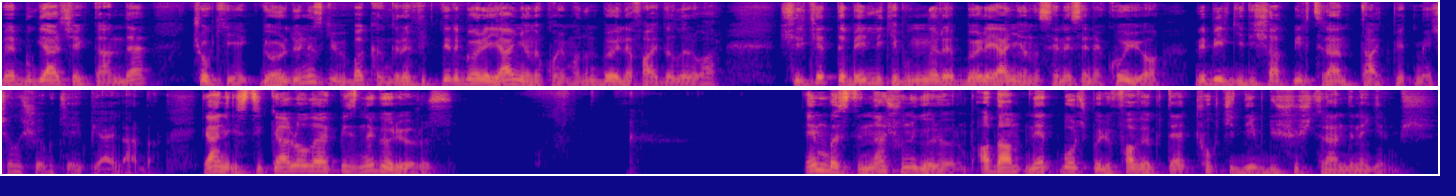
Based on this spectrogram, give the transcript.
ve bu gerçekten de çok iyi. Gördüğünüz gibi bakın grafikleri böyle yan yana koymanın böyle faydaları var. Şirket de belli ki bunları böyle yan yana sene sene koyuyor ve bir gidişat, bir trend takip etmeye çalışıyor bu KPI'lerden. Yani istikrarlı olarak biz ne görüyoruz? En basitinden şunu görüyorum. Adam net borç bölü FAVÖK'te çok ciddi bir düşüş trendine girmiş.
